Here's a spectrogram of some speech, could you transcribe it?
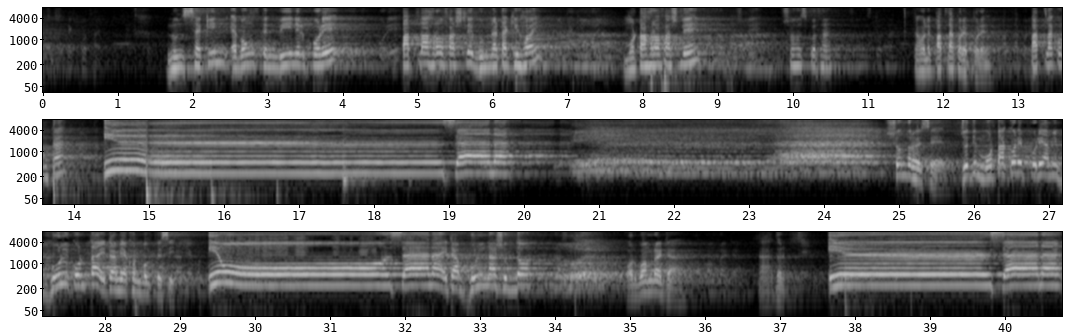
নুন সাকিন এবং তেনবিনের পরে পাতলা হরফ আসলে গুন্নাটা কি হয়? মোটা হরফ আসলে? সহজ কথা। তাহলে পাতলা করে পড়েন। পাতলা কোনটা? সুন্দর হয়েছে। যদি মোটা করে পড়ে আমি ভুল কোনটা, এটা আমি এখন বলতেছি। ইনসানা, এটা ভুল না শুদ্ধ? করব আমরা এটা? হ্যাঁ ধর। ইনসানা।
